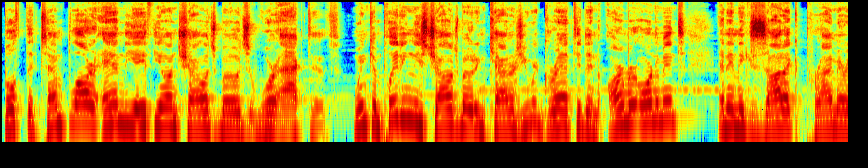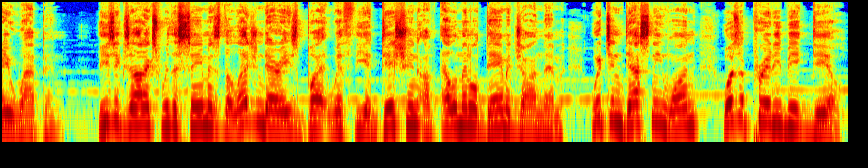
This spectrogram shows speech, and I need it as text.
both the Templar and the Atheon challenge modes were active. When completing these challenge mode encounters, you were granted an armor ornament and an exotic primary weapon. These exotics were the same as the legendaries, but with the addition of elemental damage on them, which in Destiny 1 was a pretty big deal.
